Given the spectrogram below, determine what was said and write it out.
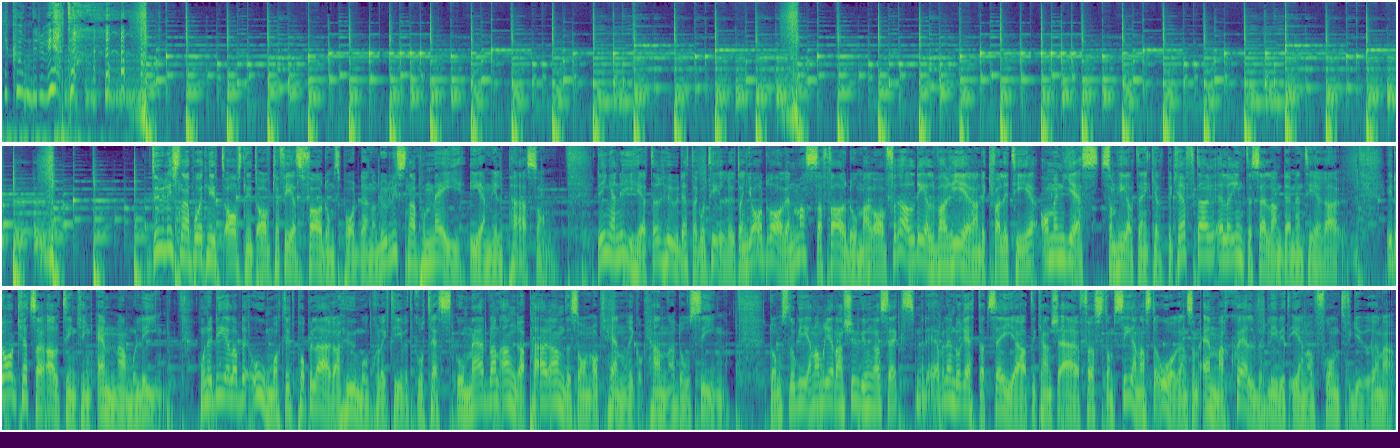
Hur kunde du veta? Lyssnar på ett nytt avsnitt av Cafés Fördomspodden och du lyssnar på mig, Emil Persson. Det är inga nyheter hur detta går till utan jag drar en massa fördomar av för all del varierande kvalitet om en gäst som helt enkelt bekräftar eller inte sällan dementerar. Idag kretsar allting kring Emma Molin. Hon är del av det omåttligt populära humorkollektivet Grotesco med bland andra Per Andersson och Henrik och Hanna Dorsin. De slog igenom redan 2006 men det är väl ändå rätt att säga att det kanske är först de senaste åren som Emma själv blivit en av frontfigurerna.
